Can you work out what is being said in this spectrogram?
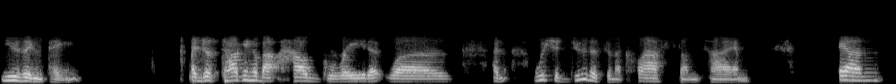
using paint and just talking about how great it was. And we should do this in a class sometime. And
